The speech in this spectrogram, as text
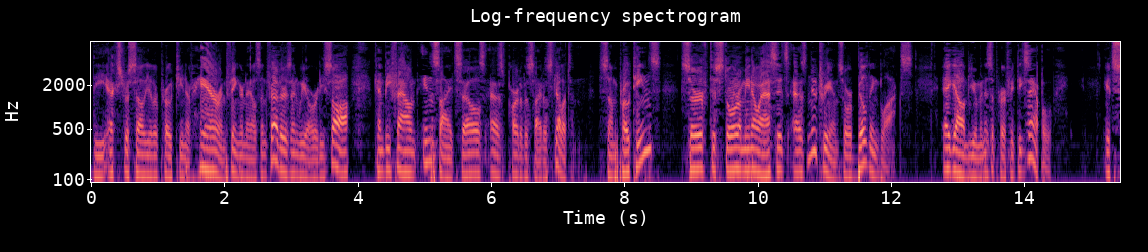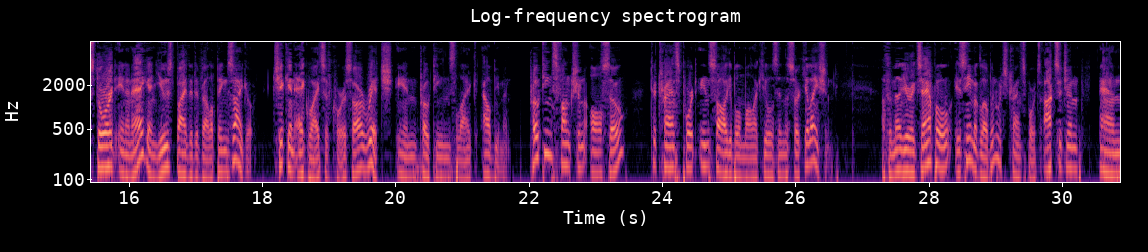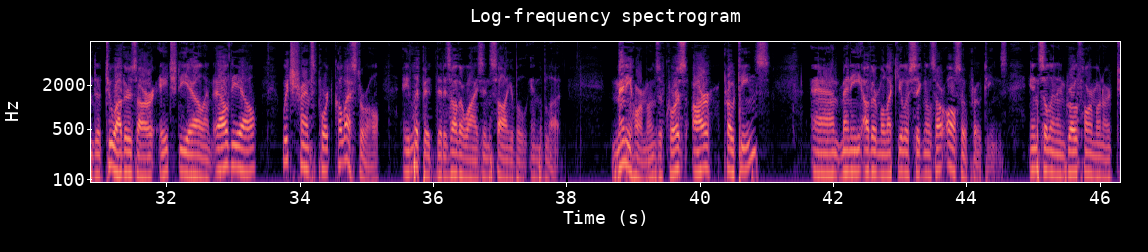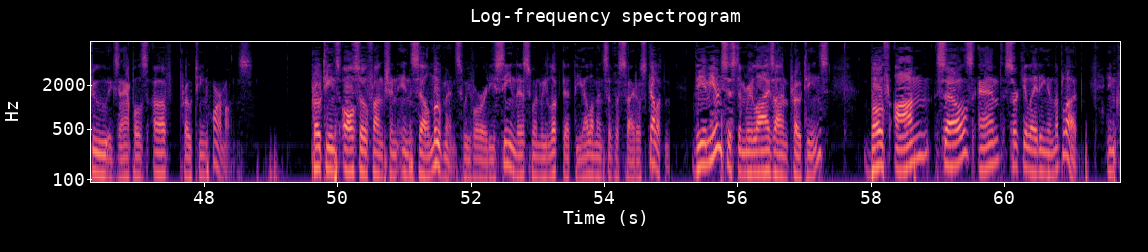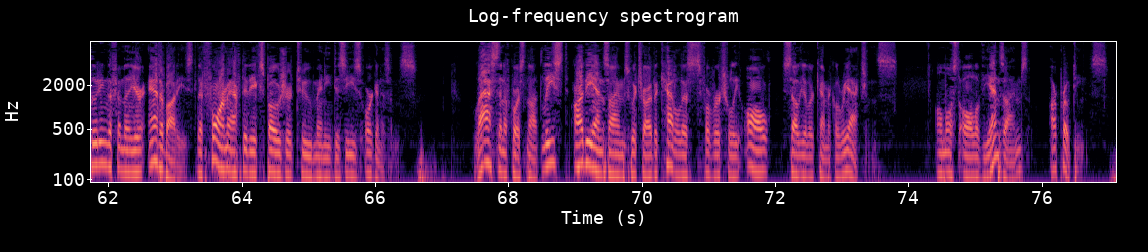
the extracellular protein of hair and fingernails and feathers, and we already saw, can be found inside cells as part of the cytoskeleton. Some proteins serve to store amino acids as nutrients or building blocks. Egg albumin is a perfect example. It's stored in an egg and used by the developing zygote. Chicken egg whites, of course, are rich in proteins like albumin. Proteins function also to transport insoluble molecules in the circulation. A familiar example is hemoglobin, which transports oxygen, and two others are HDL and LDL, which transport cholesterol, a lipid that is otherwise insoluble in the blood. Many hormones, of course, are proteins, and many other molecular signals are also proteins. Insulin and growth hormone are two examples of protein hormones. Proteins also function in cell movements. We've already seen this when we looked at the elements of the cytoskeleton. The immune system relies on proteins, both on cells and circulating in the blood, including the familiar antibodies that form after the exposure to many disease organisms. Last and of course not least are the enzymes which are the catalysts for virtually all cellular chemical reactions. Almost all of the enzymes are proteins.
